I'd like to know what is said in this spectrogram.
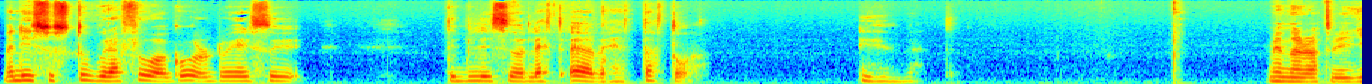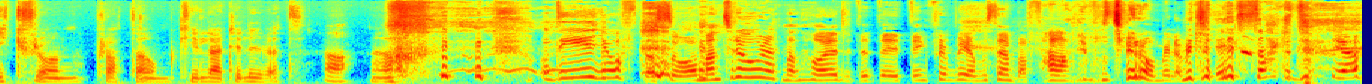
Men det är så stora frågor och då är det så... Det blir så lätt överhettat då. I huvudet. Menar du att vi gick från att prata om killar till livet? Ja. Ja. och det är ju ofta så. Man tror att man har ett litet datingproblem och sen bara fan jag måste göra om hela mitt liv. Exakt! Ja.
